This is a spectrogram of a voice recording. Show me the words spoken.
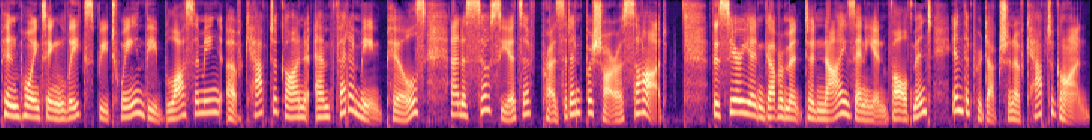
pinpointing links between the blossoming of Captagon amphetamine pills and associates of President Bashar Assad. The Syrian government denies any involvement in the production of Captagon.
